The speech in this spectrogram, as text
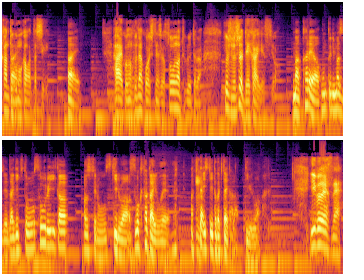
監督も変わったし。はい。はい、この船越選手がそうなってくれたら、巨人の人はでかいですよ。まあ彼は本当にマジで打撃と走塁に関してのスキルはすごく高いので、まあ、期待していただきたいかなっていうのは、うん。いうことですね。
